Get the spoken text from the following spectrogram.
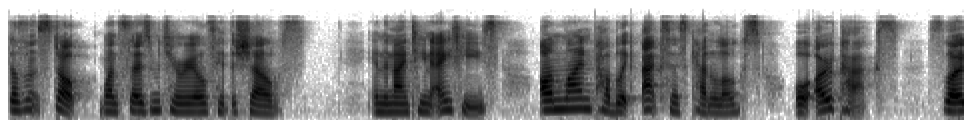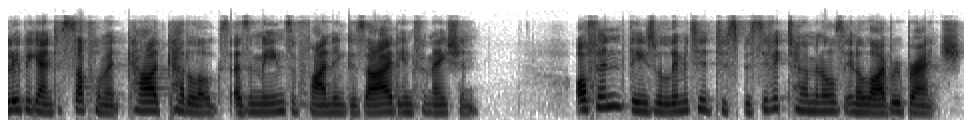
doesn't stop once those materials hit the shelves. In the 1980s, online public access catalogues, or OPACs, slowly began to supplement card catalogues as a means of finding desired information. Often, these were limited to specific terminals in a library branch.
